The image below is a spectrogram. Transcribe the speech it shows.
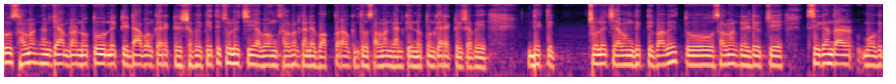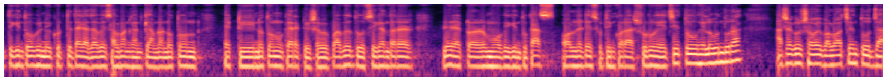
তো সালমান খানকে আমরা নতুন একটি ডাবল ক্যারেক্টার হিসাবে পেতে চলেছি এবং সালমান খানের ভক্তরাও কিন্তু সালমান খানকে নতুন ক্যারেক্টার হিসাবে দেখতে চলেছে এবং দেখতে পাবে। তো সালমান খান এটি হচ্ছে সিকান্দার মুভিতে কিন্তু অভিনয় করতে দেখা যাবে। সালমান খানকে আমরা নতুন একটি নতুন ক্যারেক্টার হিসাবে পাবে। তো সিকান্দারের ডিরেক্টর মুভি কিন্তু কাজ অলরেডি শুটিং করা শুরু হয়েছে। তো হ্যালো বন্ধুরা, আশা করি সবাই ভালো আছেন। তো যা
